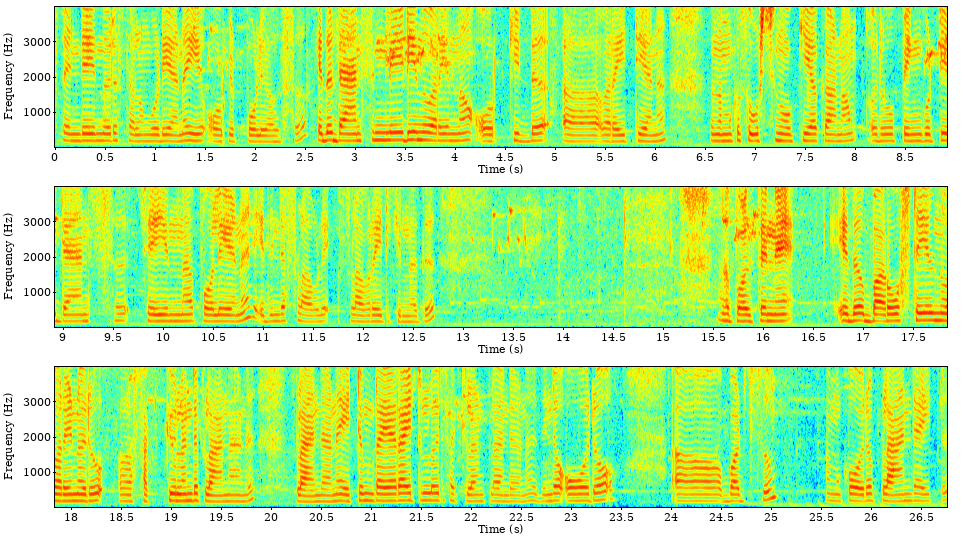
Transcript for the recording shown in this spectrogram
സ്പെൻഡ് ചെയ്യുന്ന ഒരു സ്ഥലം കൂടിയാണ് ഈ ഓർക്കിഡ് പോളി ഹൗസ് ഇത് ഡാൻസിങ് ലേഡി എന്ന് പറയുന്ന ഓർക്കിഡ് വെറൈറ്റിയാണ് നമുക്ക് സൂക്ഷിച്ച് നോക്കിയാൽ കാണാം. ഒരു പെൺകുട്ടി ഡാൻസ് ചെയ്യുന്ന പോലെയാണ് ഇതിന്റെ ഫ്ലവർ ഫ്ലവർ ഇരിക്കുന്നത്. അതുപോലെ തന്നെ ഇത് ബറോസ്റ്റൈൽ എന്ന് പറയുന്ന ഒരു സക്യുലന്റ് പ്ലാന്റാണ് പ്ലാന്റാണ് ഏറ്റവും റെയർ ആയിട്ടുള്ള ഒരു സക്യുലന്റ് പ്ലാന്റാണ് ഇതിന്റെ ഓരോ ബഡ്സും നമുക്ക് ഓരോ പ്ലാന്റായിട്ട്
